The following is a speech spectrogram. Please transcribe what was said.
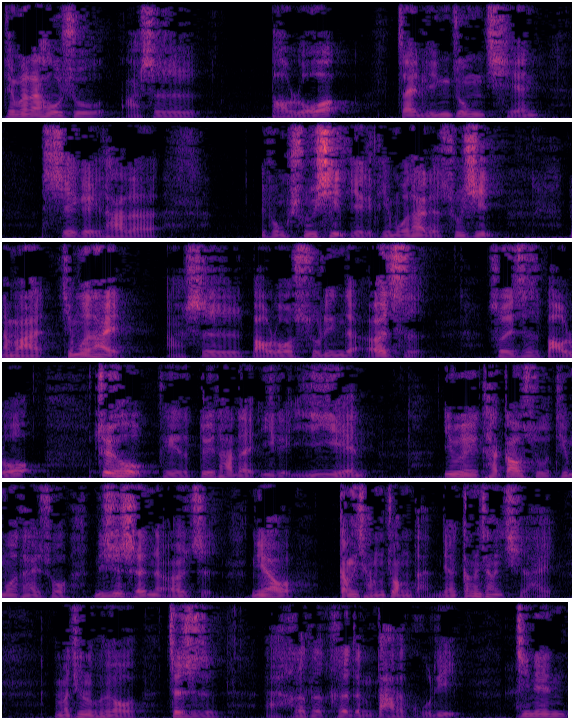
提摩太后书啊，是保罗在临终前写给他的一封书信，也给提摩太的书信。那么提摩太啊，是保罗属灵的儿子，所以这是保罗最后可以对他的一个遗言，因为他告诉提摩太说：“你是神的儿子，你要刚强壮胆，你要刚强起来。”那么听众朋友，这是。啊，何等何等大的鼓励！今天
